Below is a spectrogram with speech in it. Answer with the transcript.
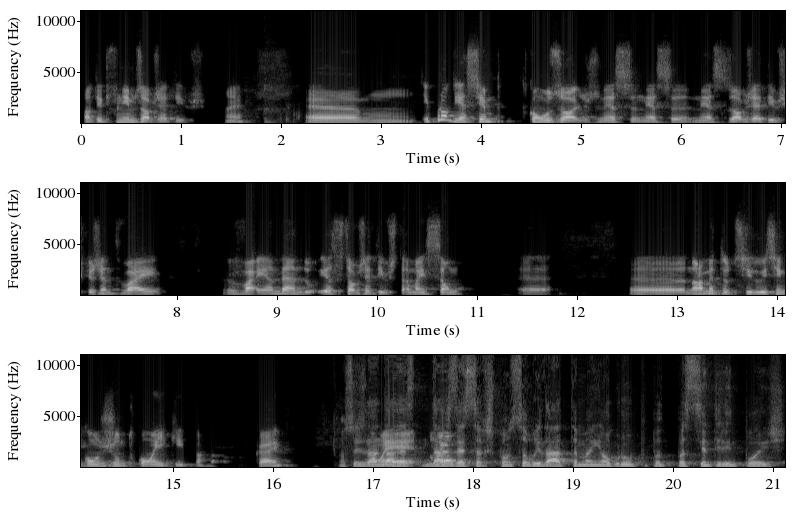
Pronto, e definimos objetivos. É? Uh, e pronto, é sempre com os olhos nesse, nesse, nesses objetivos que a gente vai, vai andando. Esses objetivos também são. Uh, normalmente eu decido isso em conjunto com a equipa. Ok? Ou seja, dá, é, dás, é essa responsabilidade também ao grupo para, para se sentirem depois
